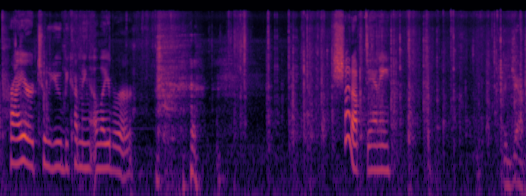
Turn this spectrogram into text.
Prior to you becoming a laborer. Shut up, Danny. Good job.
